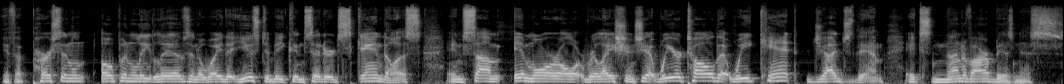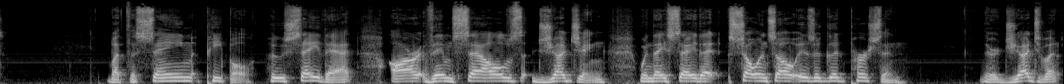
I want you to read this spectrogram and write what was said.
If a person openly lives in a way that used to be considered scandalous in some immoral relationship, we are told that we can't judge them. It's none of our business. But the same people who say that are themselves judging when they say that so and so is a good person. Their judgment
